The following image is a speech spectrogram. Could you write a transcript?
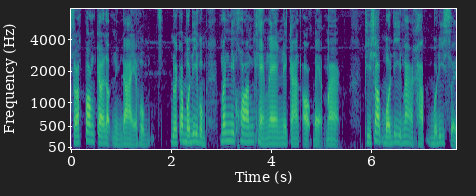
สามารถป้องกันระดับหนึ่งได้ครับผม แล้วก็บอดี้ผมมันมีความแข็งแรงในการออกแบบมาก พี่ชอบบอดี้มากครับบอดี้สวย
